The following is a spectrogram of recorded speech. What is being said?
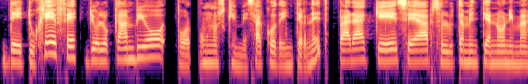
de tu jefe, yo lo cambio por unos que me saco de internet para que sea absolutamente anónima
